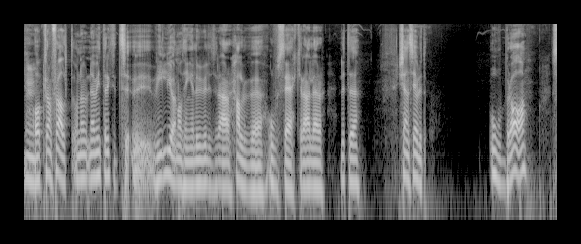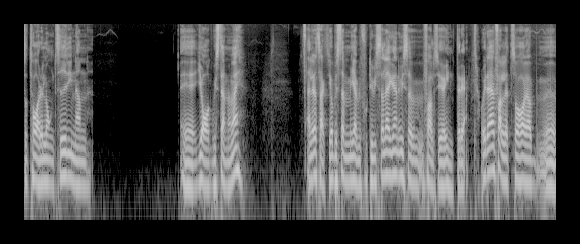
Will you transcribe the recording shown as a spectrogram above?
Mm. Och framförallt och när, när vi inte riktigt eh, vill göra någonting eller vi är lite sådär halvosäkra eller lite känns jävligt obra så tar det lång tid innan eh, jag bestämmer mig. Eller rätt sagt, jag bestämmer mig jävligt fort i vissa lägen, i vissa fall så gör jag inte det. Och i det här fallet så har jag eh,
